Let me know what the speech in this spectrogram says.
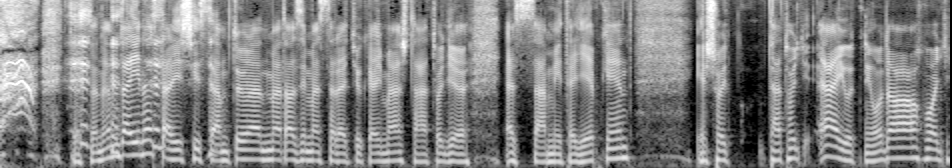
Köszönöm, de én ezt el is hiszem tőled, mert azért, mert szeretjük egymást, tehát hogy ez számít egyébként, és hogy tehát, hogy eljutni oda, hogy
